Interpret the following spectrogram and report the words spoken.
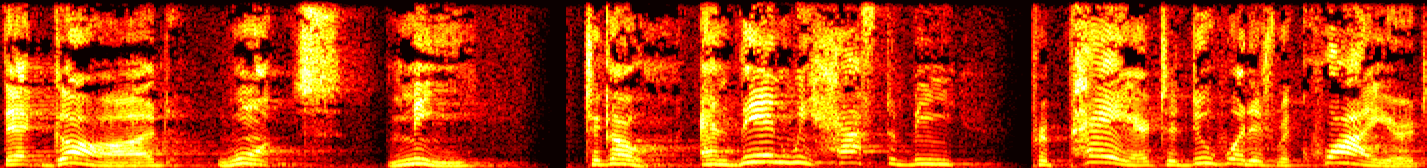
that God wants me to go. And then we have to be prepared to do what is required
